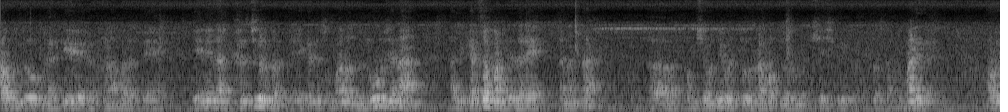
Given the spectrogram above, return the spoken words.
ಆ ಒಂದು ಹರಕೆ ಹಣ ಬರುತ್ತೆ, ಏನೇನು ಅಲ್ಲಿ ಖರ್ಚುಗಳು ಬರುತ್ತೆ ಯಾಕಂದರೆ ಸುಮಾರು ಒಂದು ನೂರು ಜನ ಅಲ್ಲಿ ಕೆಲಸ ಮಾಡ್ತಿದ್ದಾರೆ ಅನ್ನೋಂಥ ಅಂಶವನ್ನು ಇವತ್ತು ರಾಮಪ್ಪನವರು ಮತ್ತು ಪ್ರೋತ್ಸಾಹ ಮಾಡಿದ್ದಾರೆ. ಅವ್ರು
